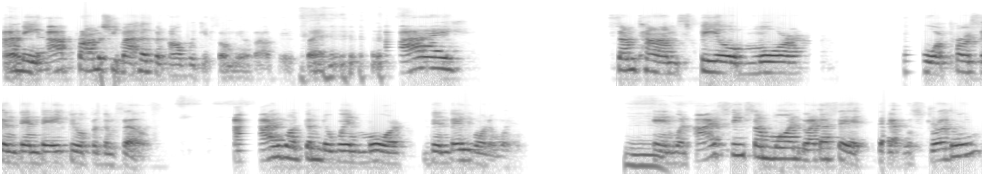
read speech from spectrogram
I mean, I promise you, my husband always gets on me about this, but I sometimes feel more for a person than they feel for themselves. I, I want them to win more than they want to win. Mm. And when I see someone, like I said, that was struggling,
